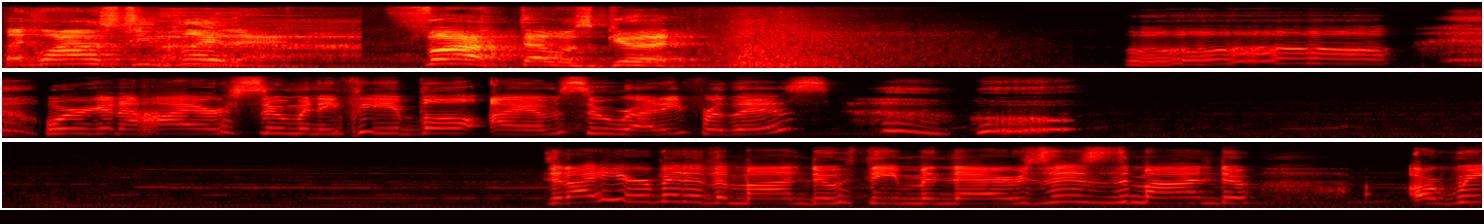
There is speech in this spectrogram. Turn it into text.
Like, why else do you play that? Fuck, that was good. Oh, we're gonna hire so many people. I am so ready for this. Did I hear a bit of the Mando theme in there? Is this the Mando? Are we?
